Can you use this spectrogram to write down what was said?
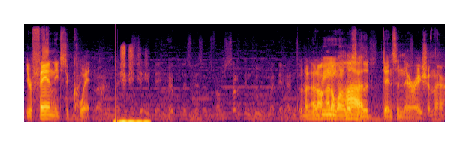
Your fan needs to quit. But I, I'm I gonna don't. I don't want to listen to the Densin narration there.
